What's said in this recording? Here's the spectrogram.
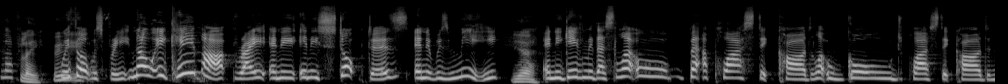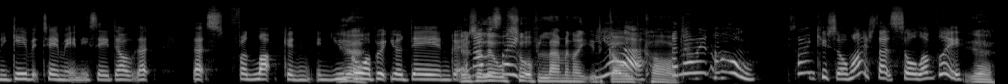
Lovely. we really. thought was free. No, he came up right, and he and he stopped us, and it was me. Yeah. And he gave me this little bit of plastic card, a little gold plastic card, and he gave it to me, and he said, "Oh, that that's for luck, and, and you Yeah. go about your day." And go. It was and a I little like, sort of laminated yeah. gold card. And I went, "Oh, thank you so much. That's so lovely." Yeah. And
